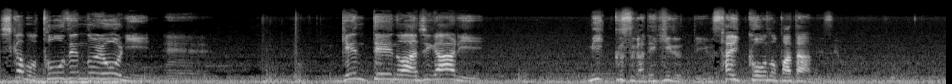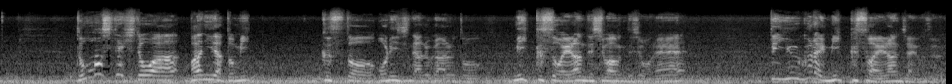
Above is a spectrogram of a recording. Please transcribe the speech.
しかも当然のように、えー、限定の味があり、ミックスができるっていう最高のパターンですよ。どうして人はバニラとミックスとオリジナルがあるとミックスを選んでしまうんでしょうね。っていうぐらいミックスは選んじゃいますよね。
